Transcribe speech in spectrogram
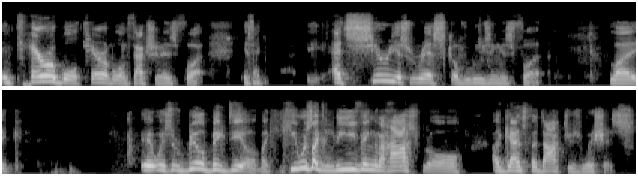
a terrible, terrible infection in his foot. It's like at serious risk of losing his foot. Like it was a real big deal. Like he was like leaving the hospital against the doctor's wishes.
